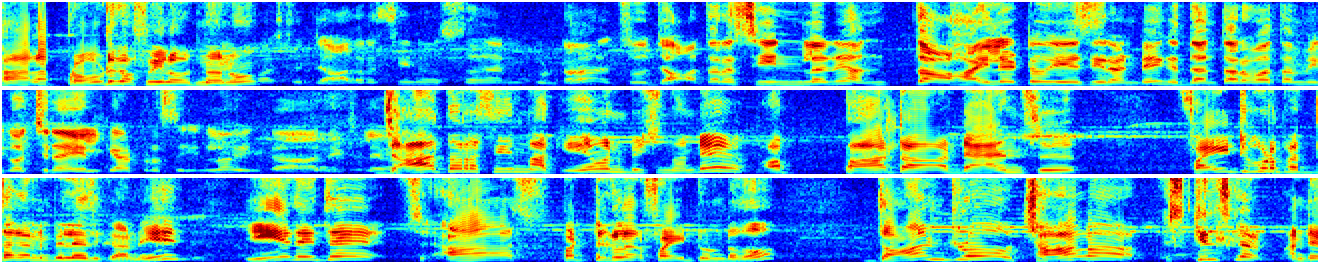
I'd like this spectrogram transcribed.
చాలా ప్రౌడ్గా ఫీల్ అవుతున్నాను. ఫస్ట్ జాతర సీన్ వస్తుంది అనుకుంటా. సో జాతర సీన్లోనే అంత హైలైట్ చేసిరంటే ఇంకా దాని తర్వాత మీకు వచ్చిన హెలికాప్టర్ సీన్లో ఇంకా నెక్స్ట్ జాతర సీన్ నాకు ఏమనిపించింది అంటే ఆ పాట డ్యాన్స్ ఫైట్ కూడా పెద్దగా అనిపించలేదు కానీ ఏదైతే ఆ పర్టికులర్ ఫైట్ ఉంటుందో దాంట్లో చాలా స్కిల్స్ అంటే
